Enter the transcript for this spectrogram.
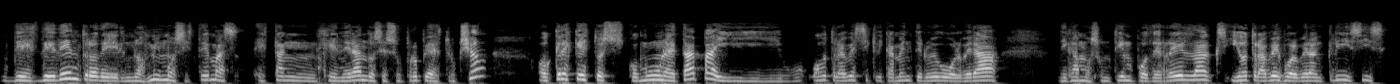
desde dentro de los mismos sistemas están generándose su propia destrucción? ¿O crees que esto es como una etapa y otra vez cíclicamente luego volverá, digamos, un tiempo de relax y otra vez volverán crisis?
